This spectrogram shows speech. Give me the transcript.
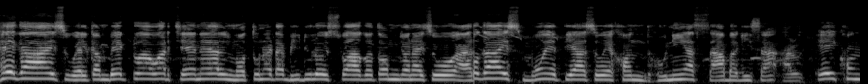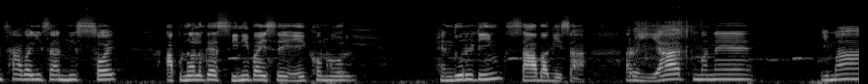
hey guys welcome back to our channel নতুন এটা ভিডিঅ'লৈ স্বাগতম জনাইছোঁ। আৰু গাইজ মই এতিয়া আছোঁ এখন ধুনীয়া চাহ বাগিচা। আৰু এইখন চাহ বাগিচা নিশ্চয় আপোনালোকে চিনি পাইছে। এইখন হ'ল সেন্দুৰী টিং চাহ বাগিচা আৰু ইয়াত মানে ইমান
